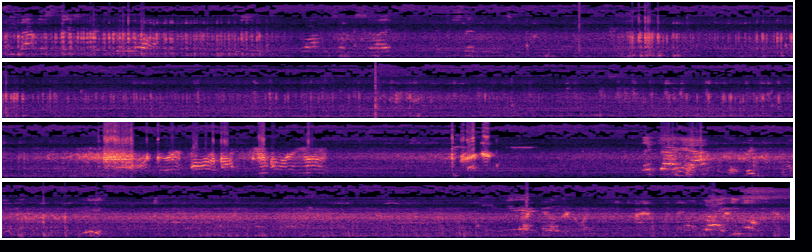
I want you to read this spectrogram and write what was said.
See, now those things are gonna go off. There's rockets on the side, and the second one's gonna go off. Roger. That guy's Yeah. after it. Big plane. Really? You hear 转一个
